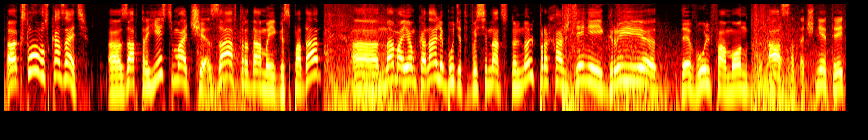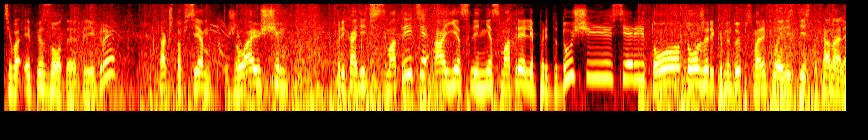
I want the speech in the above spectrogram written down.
А, к слову сказать, а, завтра есть матчи. Завтра, дамы и господа, а, на моем канале будет в 18.00 прохождение игры The Wolf Among Us, а точнее третьего эпизода этой игры. Так что всем желающим приходите, смотрите. А если не смотрели предыдущие серии, то тоже рекомендую посмотреть плейлист здесь на канале.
